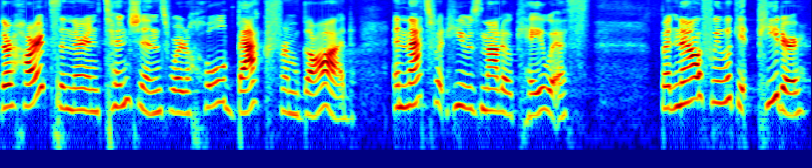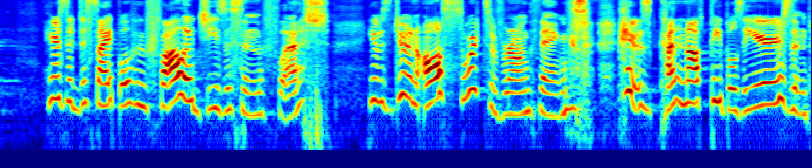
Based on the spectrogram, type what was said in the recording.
Their hearts and their intentions were to hold back from God, and that's what He was not okay with. But now, if we look at Peter, here's a disciple who followed Jesus in the flesh, he was doing all sorts of wrong things. He was cutting off people's ears and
